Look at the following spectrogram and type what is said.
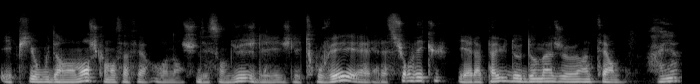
Et puis au bout d'un moment, je commence à faire Oh non, je suis descendu, je l'ai trouvée, elle, elle a survécu. Et elle n'a pas eu de dommages euh, internes. Rien?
